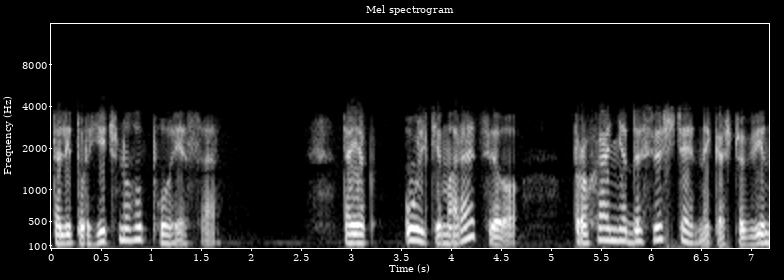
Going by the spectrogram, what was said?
та літургічного пояса, та як ультіма раціо прохання до священника, щоб він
